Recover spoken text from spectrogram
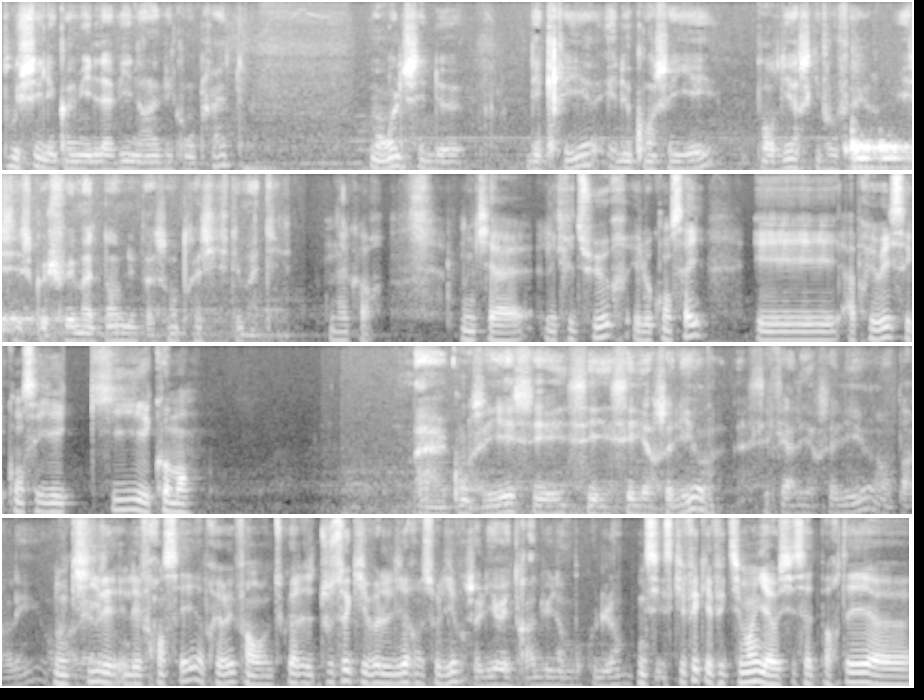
pousser l'économie de la vie dans la vie concrète. Mon rôle, c'est de, d'écrire et de conseiller pour dire ce qu'il faut faire. Et c'est ce que je fais maintenant d'une façon très systématique. D'accord. Donc il y a l'écriture et le conseil. Et a priori, c'est conseiller qui et comment? Ben, Conseiller, c'est, c'est lire ce livre c'est faire lire ce livre, en parler. Donc qui les, Français, a priori, enfin en tout cas tous ceux qui veulent lire ce livre Ce livre est traduit dans beaucoup de langues. ce qui fait qu'effectivement il y a aussi cette portée, euh,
